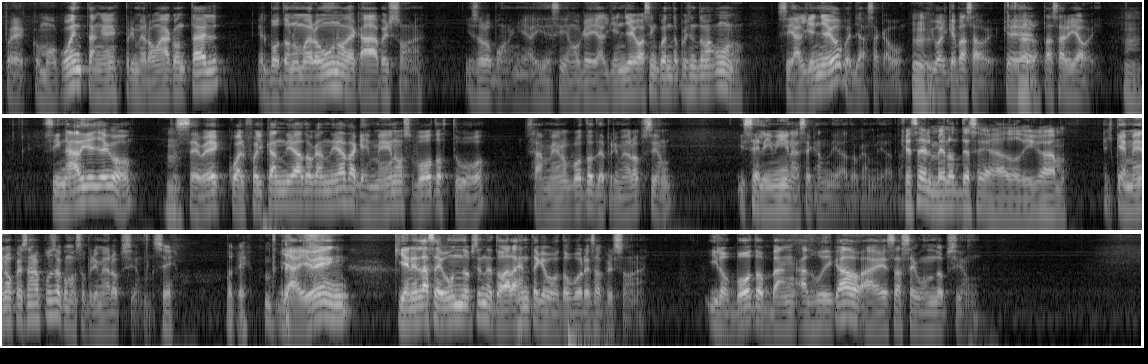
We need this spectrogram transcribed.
Pues como cuentan es, primero van a contar el voto número uno de cada persona y eso lo ponen. Y ahí decían, ok, alguien llegó a 50% más uno. Si alguien llegó, pues ya se acabó. Mm. Igual que, pasa hoy, que pasaría hoy. Mm. Si nadie llegó, pues mm. se ve cuál fue el candidato o candidata que menos votos tuvo, o sea, menos votos de primera opción, y se elimina ese candidato o candidata. ¿Qué es el menos deseado, digamos? El que menos personas puso como su primera opción. Sí, ok. y ahí ven quién es la segunda opción de toda la gente que votó por esa persona. Y los votos van adjudicados a esa segunda opción.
